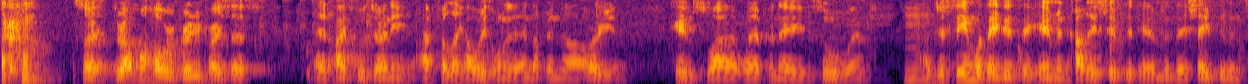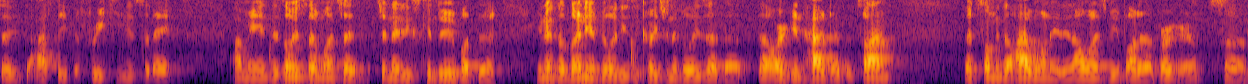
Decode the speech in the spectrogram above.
sorry. Throughout my whole recruiting process and high school journey, I felt like I always wanted to end up in uh, Oregon. Hence why where Penei Sewell went. I just seeing what they did to him and how they shifted him and they shaped him into the athlete, the freak he is today. I mean, there's only so much that genetics can do, but the you know the learning abilities, the coaching abilities that that, that Oregon had at the time, that's something that I wanted, and I wanted to be a part of that program. So,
